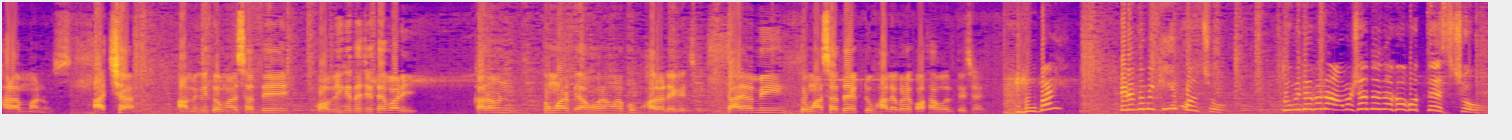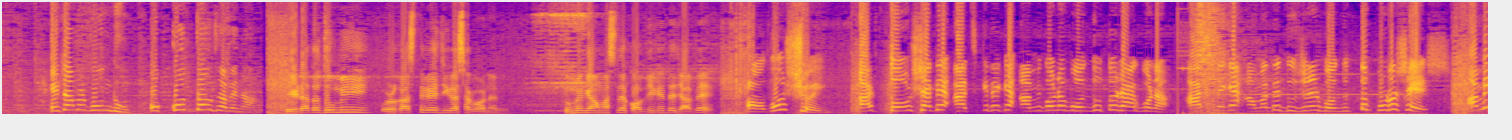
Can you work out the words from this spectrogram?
খারাপ মানুষ। আচ্ছা আমি কি তোমার সাথে কফি খেতে যেতে পারি? কারণ তোমার ব্যবহার আমার খুব ভালো লেগেছে। তাই আমি তোমার সাথে একটু ভালো করে কথা বলতে চাই। বুবাই এটা তুমি কি বলছো? তুমি তো এখানে আমার সাথে দেখা করতে এসছো। এটা আমার বন্ধু ও কোথাও যাবে না। এটা তো তুমি ওর কাছ থেকে জিজ্ঞাসা করে নেবে। তুমি কি আমার সাথে কফি খেতে যাবে? অবশ্যই। আর তোর সাথে আজকে থেকে আমি কোনো বন্ধুত্ব রাখব না। আজ থেকে আমাদের দুজনের বন্ধুত্ব পুরো শেষ। আমি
